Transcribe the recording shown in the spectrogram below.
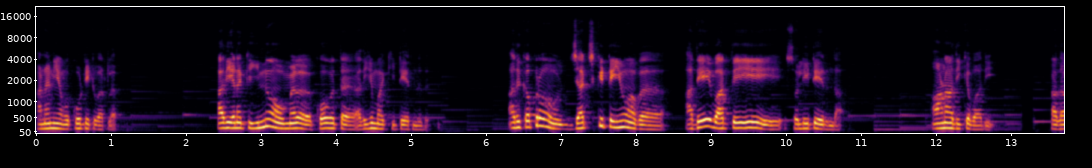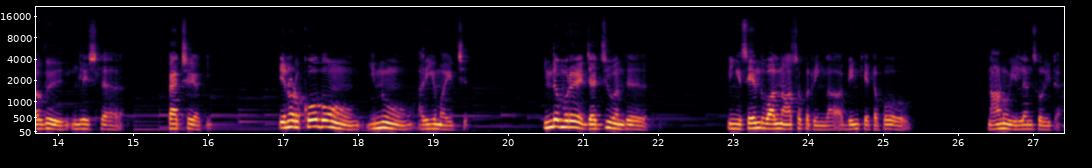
அனன்யாவை கூட்டிகிட்டு வரல. அது எனக்கு இன்னும் அவன் மேலே கோவத்தை அதிகமாக்கிட்டே இருந்தது. அதுக்கப்புறம் ஜட்ஜ் கிட்டேயும் அவள் அதே வார்த்தையே சொல்லிகிட்டே இருந்தா. ஆணாதிக்கவாதி. அதாவது இங்கிலீஷில் பேட்ரியாக்கி என்னோடய கோபம் இன்னும் அதிகமாகிடுச்சு இந்த முறை ஜட்ஜு வந்து நீங்கள் சேர்ந்து வாழணும்னு ஆசைப்பட்றீங்களா? அப்படின்னு கேட்டப்போ நானும் இல்லைன்னு சொல்லிட்டேன்.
